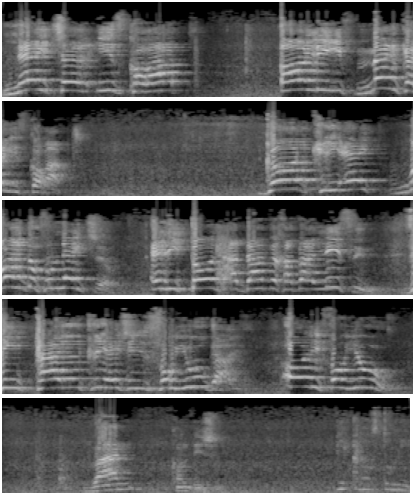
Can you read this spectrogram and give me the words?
nature is corrupt only if mankind is corrupt. God create wonderful nature and he told Adam v'Chava, listen, the entire creation is for you guys, only for you. One condition, be close to me,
